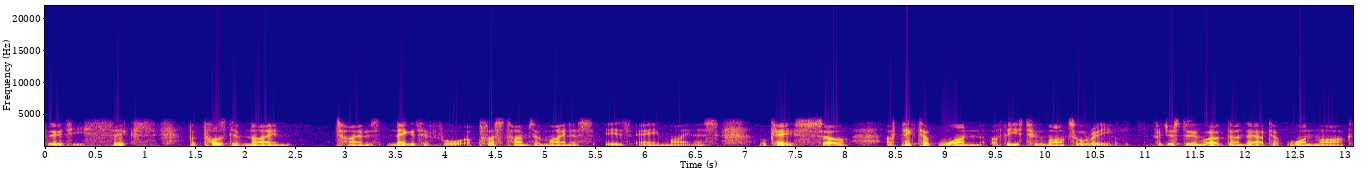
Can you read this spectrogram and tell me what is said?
36. But positive 9 times negative 4, a plus times a minus is a minus. Okay, so I've picked up one of these two marks already. For just doing what I've done there, I've picked up one mark.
